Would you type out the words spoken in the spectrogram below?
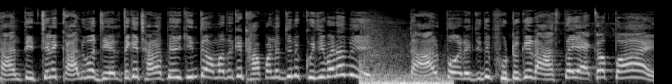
শান্তির ছেলে কালুয়া জেল থেকে ছাড়া পেয়ে কিন্তু আমাদেরকে ঠাপানোর জন্য খুঁজে বেড়াবে। তারপরে যদি ফুটুকে রাস্তায় একা পায়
